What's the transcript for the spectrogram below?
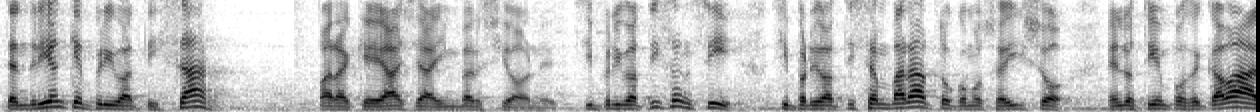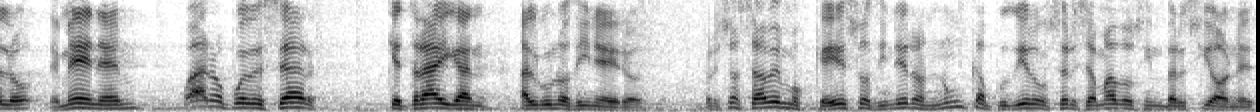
Tendrían que privatizar para que haya inversiones. Si privatizan, sí. Si privatizan barato, como se hizo en los tiempos de Caballo, de Menem, bueno, puede ser que traigan algunos dineros. Pero ya sabemos que esos dineros nunca pudieron ser llamados inversiones,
